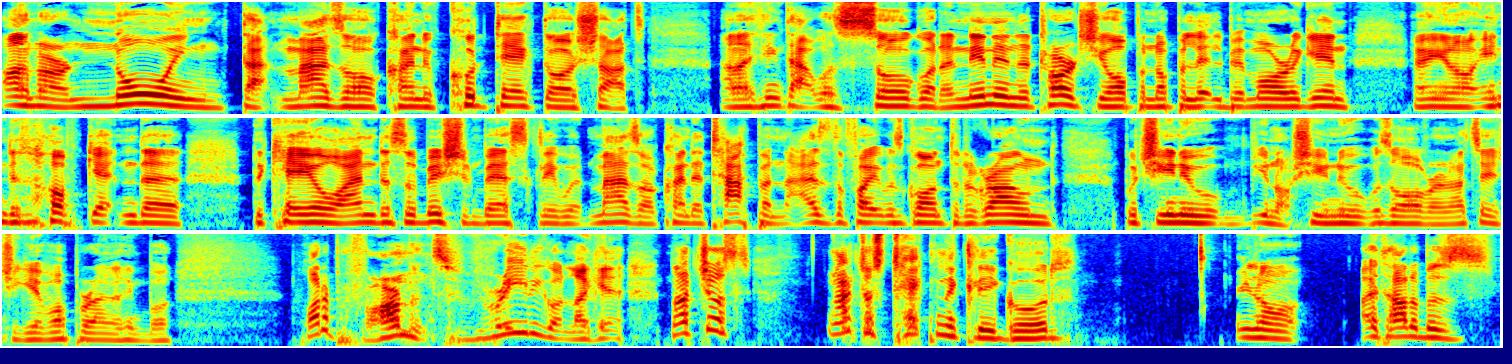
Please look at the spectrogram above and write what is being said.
on her, knowing that Mazo kind of could take those shots. And I think that was so good. And then in the third, she opened up a little bit more again, and you know ended up getting the the KO and the submission basically with Mazo kind of tapping as the fight was going to the ground. But she knew, you know, she knew it was over. I'm not saying she gave up or anything, but what a performance! Really good. Like uh, not just not just technically good, you know, I thought it was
